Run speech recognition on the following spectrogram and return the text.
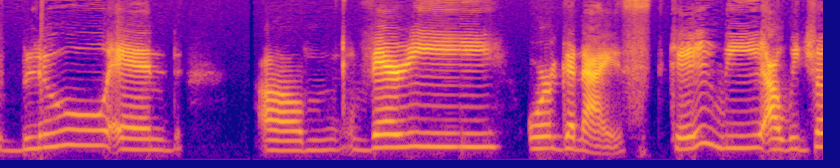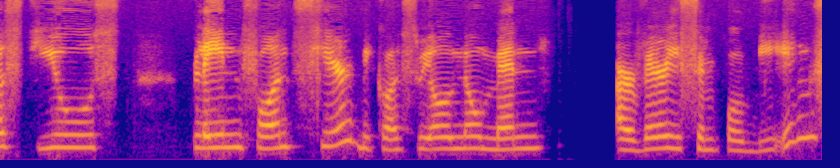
blue and um, very organized. Okay, we uh, we just use plain fonts here because we all know men are very simple beings.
